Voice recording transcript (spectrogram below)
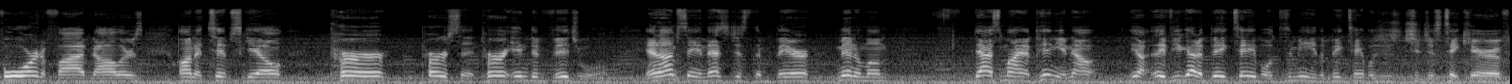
four to five dollars on a tip scale per person, per individual. And I'm saying that's just the bare minimum. That's my opinion. Now, yeah, if you got a big table, to me, the big table should just take care of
